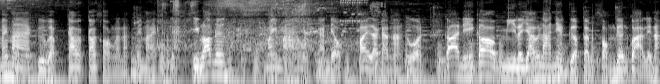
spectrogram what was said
ไม่มาคือแบบ9 92แล้วนะ ไม่มาให้ผมเลย อีกรอบนึงไม่มาให้ผมงั้นเดี๋ยวค่อยแล้วกันนะทุกคนก็อันนี้ก็มีระยะเวลาเนี่ยเกือบแบบ 2 เดือนกว่าเลยนะ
